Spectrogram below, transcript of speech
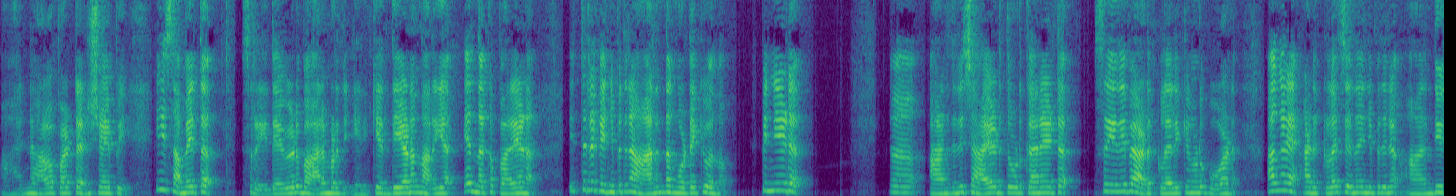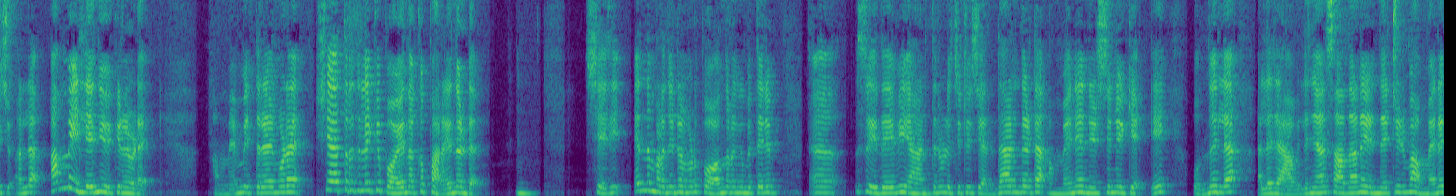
ആരിനാകെ ടെൻഷനായി പോയി ഈ സമയത്ത് ശ്രീദേവിയോട് ബാലൻ പറഞ്ഞു എനിക്ക് എന്ത് ചെയ്യണമെന്ന് അറിയാം എന്നൊക്കെ പറയണം. ഇത്ര കഴിഞ്ഞപ്പത്തിന് ആനന്ദ് അങ്ങോട്ടേക്ക് വന്നു. പിന്നീട് ആനന്ദിന് ചായ എടുത്തു കൊടുക്കാനായിട്ട് ശ്രീദേവി അടുക്കളയിലേക്ക് അങ്ങോട്ട് പോവാണ്. അങ്ങനെ അടുക്കള ചെന്ന് കഴിഞ്ഞപ്പത്തിന് ആനന്ദി ചോദിച്ചു അല്ല അമ്മയില്ലേന്ന് ചോദിക്കണം ഇവിടെ. അമ്മയും ഇത്രയും കൂടെ ക്ഷേത്രത്തിലേക്ക് പോയെന്നൊക്കെ പറയുന്നുണ്ട്. ശരി എന്നും പറഞ്ഞിട്ട് അങ്ങോട്ട് പോകാൻ തുടങ്ങുമ്പോഴത്തേനും ശ്രീദേവി ആനന്ദിനെ വിളിച്ചിട്ട് ചോദിച്ചു എന്താ ആനന്ദേട്ടാ അമ്മേനെ അന്വേഷിച്ചു നോക്കിയേ ഏ ഒന്നുമില്ല. അല്ല രാവിലെ ഞാൻ സാധാരണ എഴുന്നേറ്റ് വരുമ്പോൾ അമ്മേനെ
